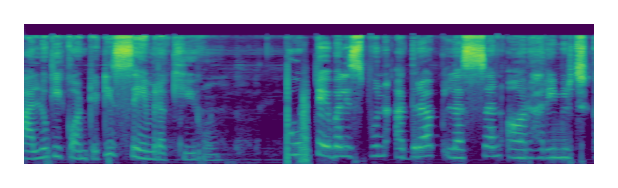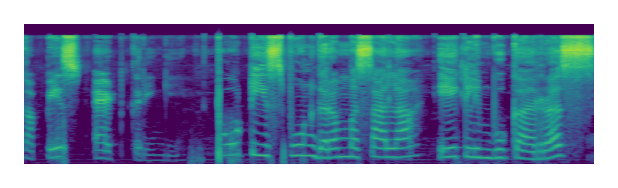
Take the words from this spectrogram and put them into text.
आलू की क्वांटिटी सेम रखी हूँ। टू टेबल स्पून अदरक, लहसुन और हरी मिर्च का पेस्ट ऐड करेंगी। टू टीस्पून गरम मसाला, एक नींबू का रस,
